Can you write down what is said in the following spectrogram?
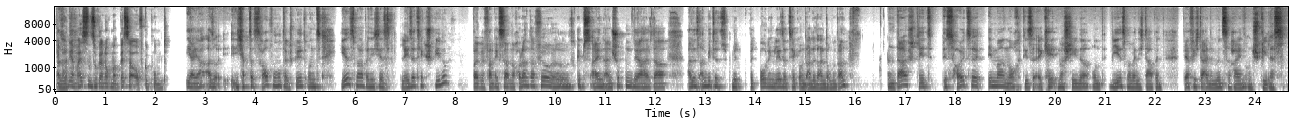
Die also, waren ja meistens sogar noch mal besser aufgepumpt. Ja, ja, also ich habe das rauf und runter gespielt und jedes Mal, wenn ich jetzt Lasertag spiele, weil wir fahren extra nach Holland dafür, äh, gibt es einen, einen Schuppen, der halt da alles anbietet mit, mit Bowling, Lasertag und alle drum und dran. Und da steht bis heute immer noch diese Arcade-Maschine und jedes Mal, wenn ich da bin, werfe ich da eine Münze rein und spiele es.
